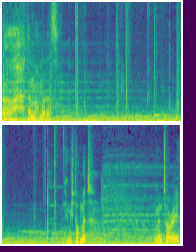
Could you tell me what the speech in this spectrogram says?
Ah, dann machen wir das. Nehme ich doch mit. Inventory.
